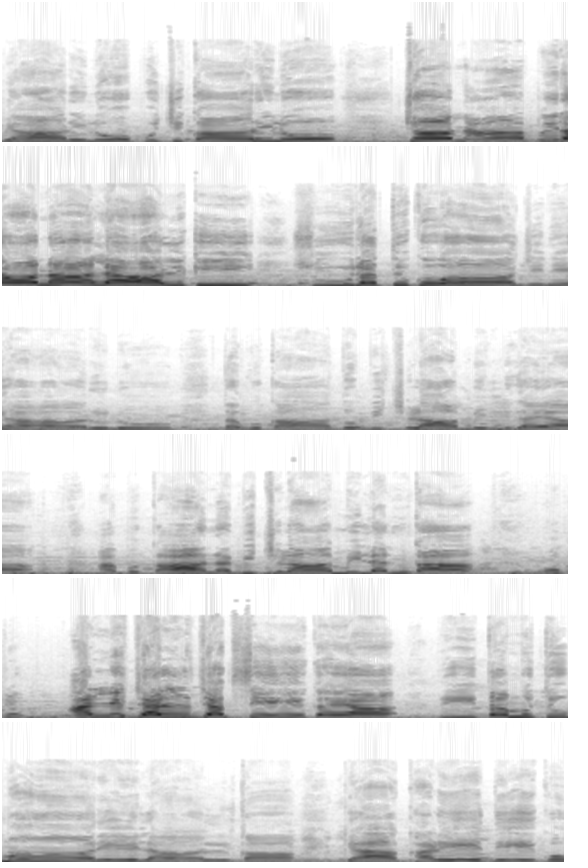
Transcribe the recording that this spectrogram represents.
प्यार लो, पुचकार लो। छोना पिरोना लाल की सूरत को आज निहार लो। तब का तो बिछड़ा मिल गया, अब का न बिछड़ा मिलन का। उठ अन्य जल जग से गया प्रीतम तुम्हारे लाल का क्या खड़े देखो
